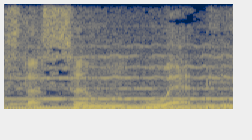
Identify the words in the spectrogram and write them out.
Estação Web.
